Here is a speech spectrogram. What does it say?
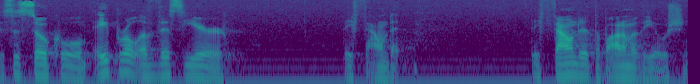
this is so cool. April of this year, they found it. They found it at the bottom of the ocean.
